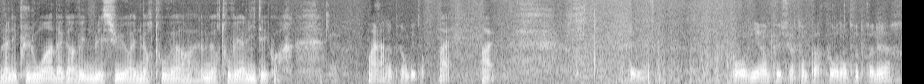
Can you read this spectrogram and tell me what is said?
d'aller plus loin, d'aggraver une blessure et de me retrouver me retrouver alité quoi. Voilà. C'est un peu embêtant. Ouais. ouais. Très bien. Pour revenir un peu sur ton parcours d'entrepreneur,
